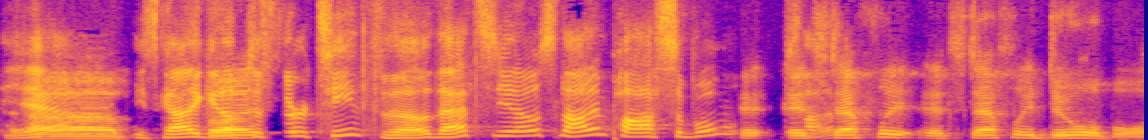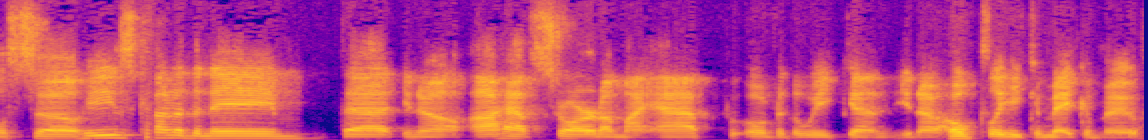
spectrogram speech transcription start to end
Yeah, uh, he's got to get up to 13th though. That's you know, it's not impossible. It, it's, it's not definitely it's definitely doable. So he's kind of the name that you know I have started on my app over the weekend. You know, hopefully he can make a move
